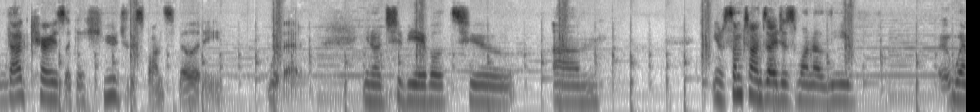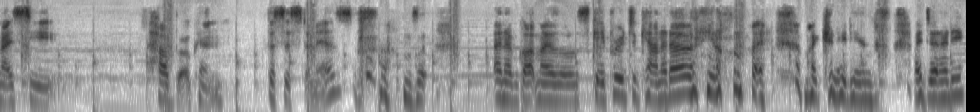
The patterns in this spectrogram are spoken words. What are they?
that carries like a huge responsibility with it. You know, to be able to, um, you know, sometimes I just want to leave when I see how broken the system is. and I've got my little escape route to Canada, you know, my, my Canadian identity.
